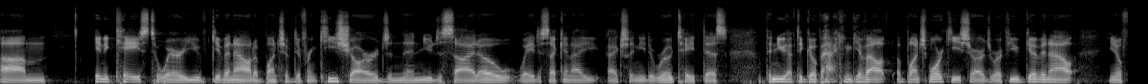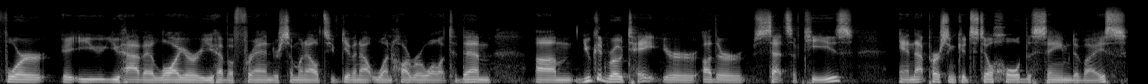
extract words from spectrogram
Um, in a case to where you've given out a bunch of different key shards and then you decide, oh, wait a second, I actually need to rotate this, then you have to go back and give out a bunch more key shards. Where if you've given out, you know, for you you have a lawyer, you have a friend or someone else, you've given out one hardware wallet to them, um, you could rotate your other sets of keys, and that person could still hold the same device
